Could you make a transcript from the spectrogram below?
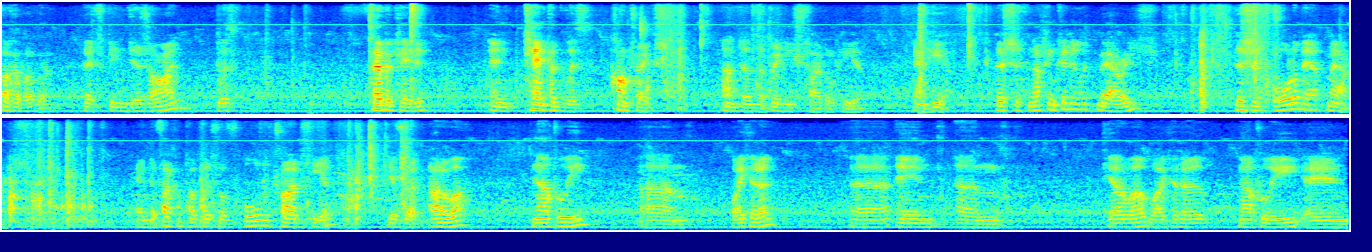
That's been designed with, fabricated and tampered with contracts under the British title here and here. This has nothing to do with Maoris. This is all about Maori And the whakapapas of all the tribes here. You've got Arawa, Ngāpuhi, um, Waikato, uh, and um, Te Arawa, Waikato, Ngāpuhi, and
